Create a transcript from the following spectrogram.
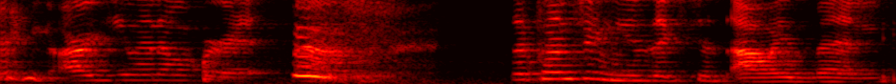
and arguing over it. Um, so country music's just always been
